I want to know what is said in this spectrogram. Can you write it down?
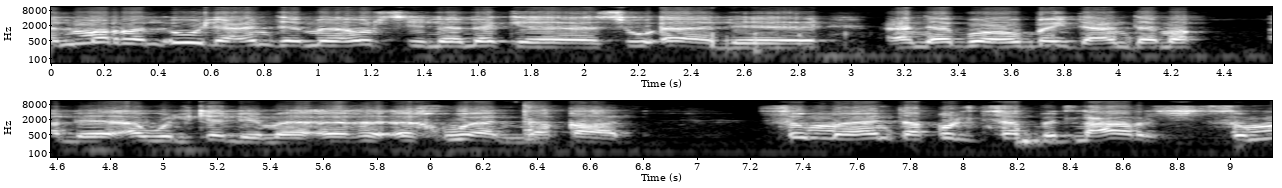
المرة الأولى عندما أرسل لك سؤال آه، عن أبو عبيدة عندما قال أول كلمة آه، إخواننا قال ثم أنت قلت ثبت العرش ثم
